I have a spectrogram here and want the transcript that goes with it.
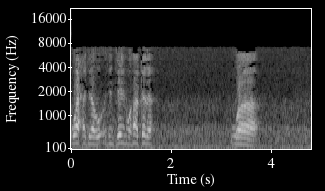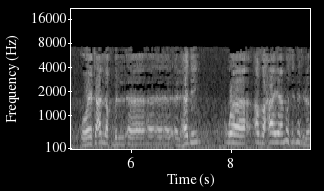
واحد له اثنتين وهكذا. و وهو يتعلق بالهدي آه، آه، والضحايا مثل مثله.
